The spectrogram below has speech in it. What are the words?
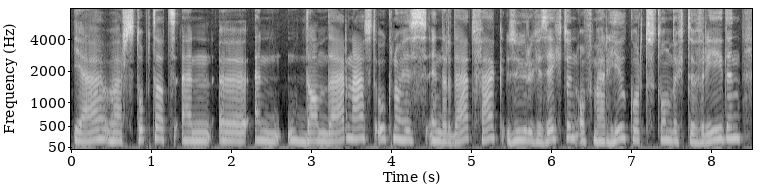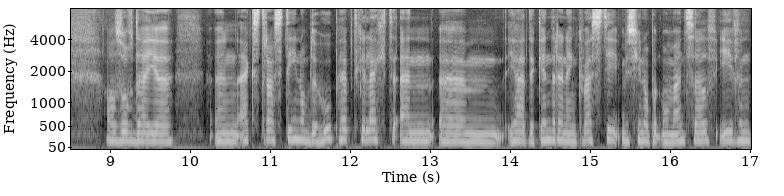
ja, waar stopt dat? En, eh, en dan daarnaast ook nog eens inderdaad vaak zure gezichten of maar heel kortstondig tevreden. Alsof dat je een extra steen op de hoop hebt gelegd en ja, de kinderen in kwestie misschien op het moment zelf even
